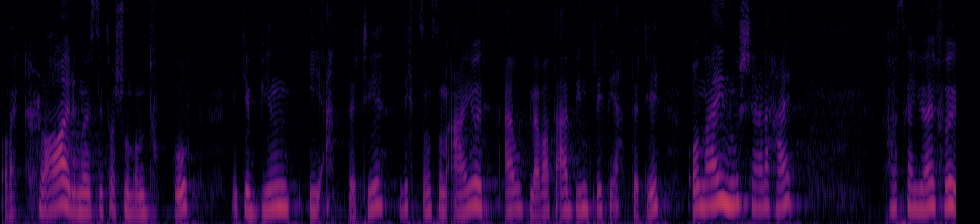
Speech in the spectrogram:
Og være klar når situasjonene dukker opp. Ikke begynn i ettertid, litt sånn som jeg gjorde. Jeg opplever at jeg begynte litt i ettertid. 'Å nei, nå skjer det her. Hva skal jeg gjøre?' For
